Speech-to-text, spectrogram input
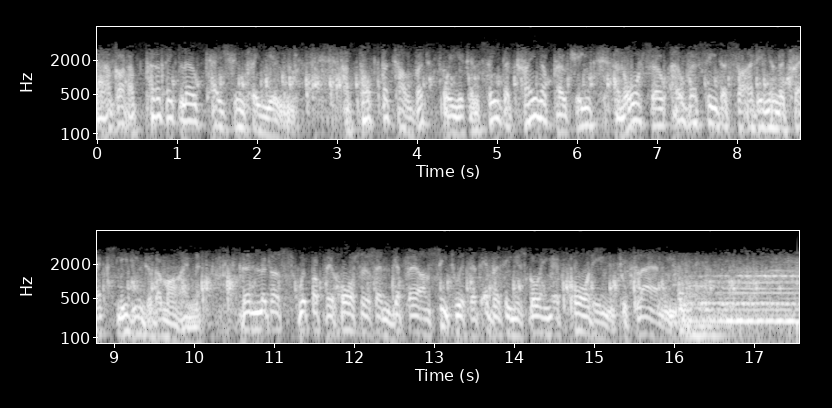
and I've got a perfect location for you. Atop the culvert, where you can see the train approaching and also oversee the siding and the tracks leading to the mine. Then let us whip up the horses and get there and see to it that everything is going according to plan.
